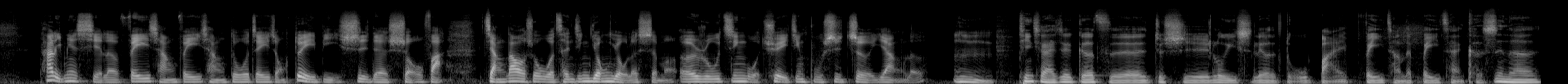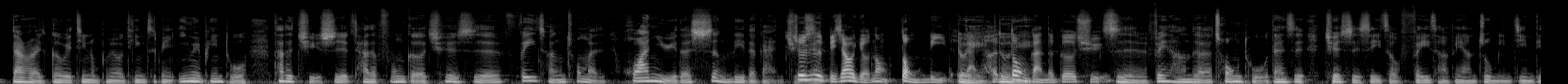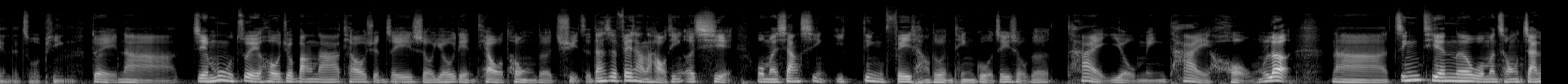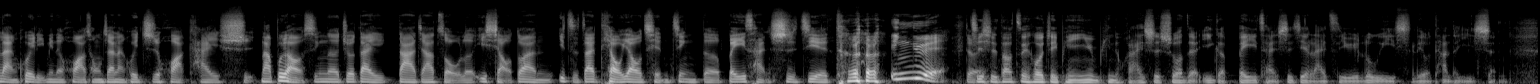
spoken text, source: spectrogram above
它里面写了非常非常多这一种对比式的手法，讲到说我曾经拥有了什么，而如今我却已经不是这样了。嗯，听起来这个歌词就是路易十六的独白，非常的悲惨。可是呢，待会儿各位听众朋友听这篇音乐拼图，它的曲式、它的风格却是非常充满欢愉的胜利的感觉，就是比较有那种动力的，对，很动感的歌曲，是非常的冲突，但是确实是一首非常非常著名经典的作品。对，那节目最后就帮大家挑选这一首有点跳痛的曲子，但是非常的好听，而且我们相信一。定非常多人听过这一首歌，太有名太红了。那今天呢，我们从展览会里面的话，从展览会之画开始，那不小心呢，就带大家走了一小段一直在跳跃前进的悲惨世界的音乐。对，其实到最后这篇音乐拼图还是说的一个悲惨世界来自于路易十六他的一生。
